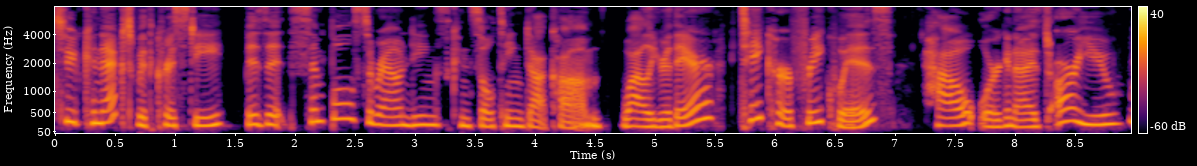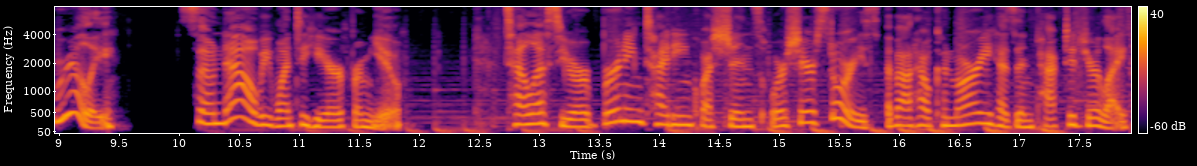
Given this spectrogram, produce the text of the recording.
To connect with Kristi, visit simplesurroundingsconsulting.com. While you're there, take her free quiz How organized are you really? So now we want to hear from you. Tell us your burning tidying questions or share stories about how KonMari has impacted your life.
